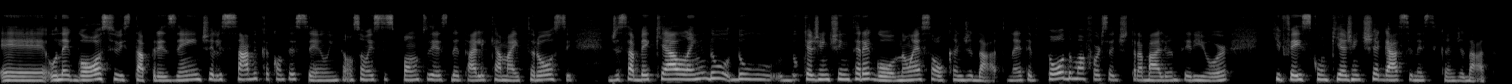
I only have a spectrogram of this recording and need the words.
é, o negócio está presente, ele sabe o que aconteceu. Então, são esses pontos e esse detalhe que a Mai trouxe de saber que é além do, do, do que a gente entregou, não é só o candidato, né? Teve toda uma força de trabalho anterior que fez com que a gente chegasse nesse candidato.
